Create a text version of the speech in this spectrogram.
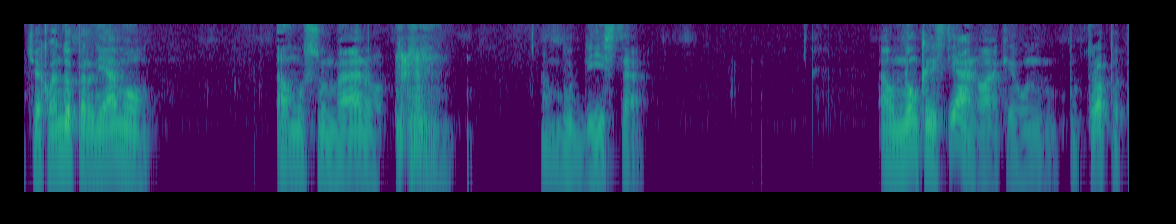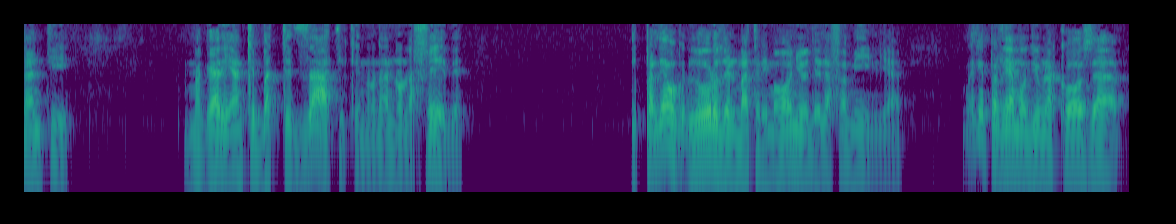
Cioè quando parliamo a un musulmano, a un buddista, a un non cristiano anche, un, purtroppo tanti magari anche battezzati che non hanno la fede. E parliamo loro del matrimonio e della famiglia, non è che parliamo di una cosa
